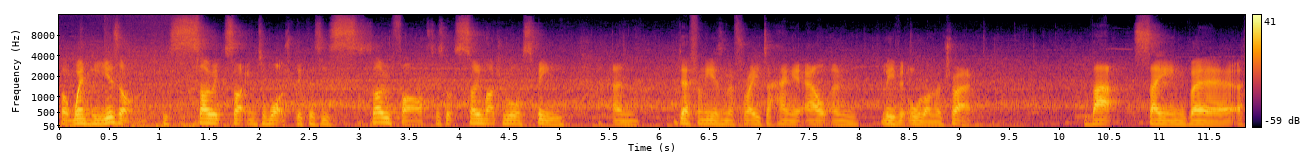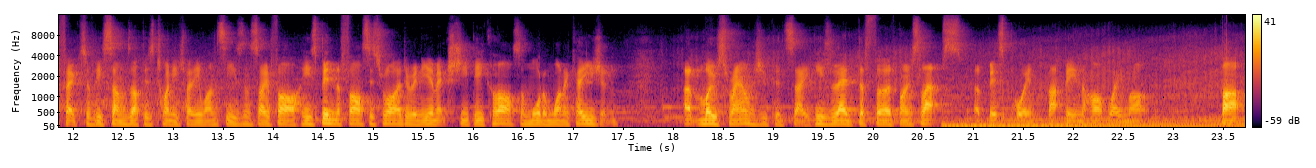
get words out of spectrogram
But when he is on, he's so exciting to watch because he's so fast, he's got so much raw speed, and definitely isn't afraid to hang it out and leave it all on the track. That saying there effectively sums up his 2021 season so far. He's been the fastest rider in the MXGP class on more than one occasion. At most rounds, you could say. He's led the third most laps at this point, that being the halfway mark. But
